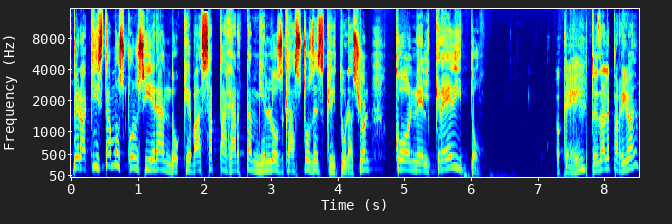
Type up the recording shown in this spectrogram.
Pero aquí estamos considerando que vas a pagar también los gastos de escrituración con el crédito. Ok. Entonces dale para arriba.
